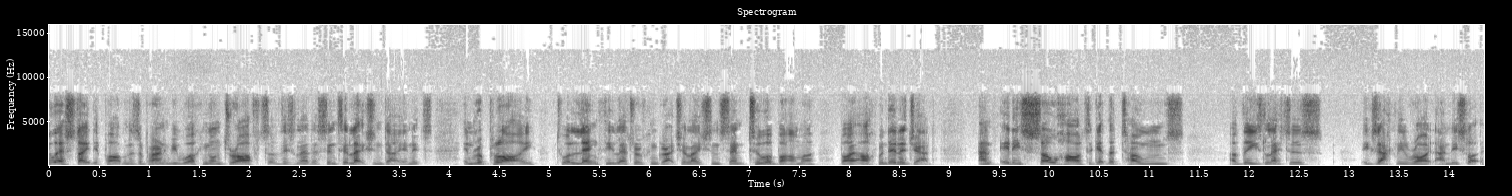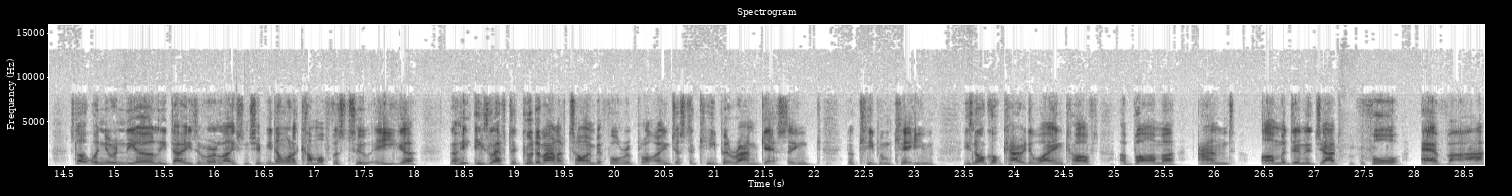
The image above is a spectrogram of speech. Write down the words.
US State Department has apparently been working on drafts of this letter since Election Day, and it's in reply to a lengthy letter of congratulations sent to Obama by Ahmadinejad. And it is so hard to get the tones of these letters exactly right, Andy. It's like, it's like when you're in the early days of a relationship, you don't want to come off as too eager. Now, he, he's left a good amount of time before replying, just to keep it Iran guessing, you know, keep him keen. He's not got carried away and carved Obama and Ahmadinejad forever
